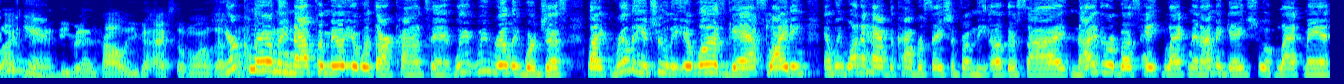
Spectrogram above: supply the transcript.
black men, even probably you can ask the ones that you're clearly not familiar with our content. We, we really were just like really and truly, it was gaslighting, and we want to have the conversation from the other side. Neither of us hate black men. I'm engaged to a black man.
